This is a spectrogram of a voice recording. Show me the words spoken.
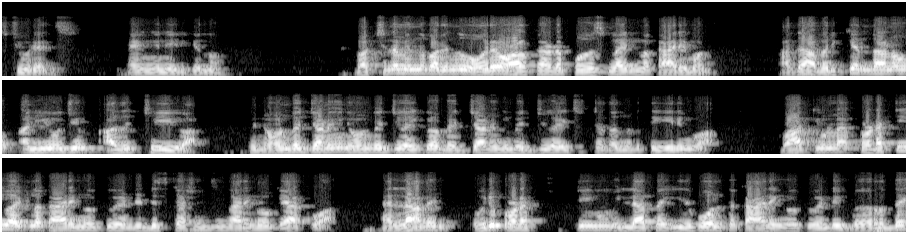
സ്റ്റുഡൻസ് എങ്ങനെ ഇരിക്കുന്നു? ഭക്ഷണം എന്ന് പറയുന്നത് ഓരോ ആൾക്കാരുടെ പേഴ്സണൽ ആയിട്ടുള്ള കാര്യമാണ്. അത് അവർക്ക് എന്താണോ അനുയോജ്യം അത് ചെയ്യുക. നോൺ വെജ് ആണെങ്കിൽ നോൺ വെജ് കഴിക്കുക വെജ് ആണെങ്കിൽ വെജ് കഴിച്ചിട്ട് അതങ്ങോട്ട് തീരുക. ബാക്കിയുള്ള പ്രൊഡക്റ്റീവ് ആയിട്ടുള്ള കാര്യങ്ങൾക്ക് വേണ്ടി ഡിസ്കഷൻസും കാര്യങ്ങളൊക്കെ ആക്കുക. അല്ലാതെ ഒരു പ്രൊഡക്റ്റീവും ഇല്ലാത്ത ഇതുപോലത്തെ കാര്യങ്ങൾക്ക് വേണ്ടി വെറുതെ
